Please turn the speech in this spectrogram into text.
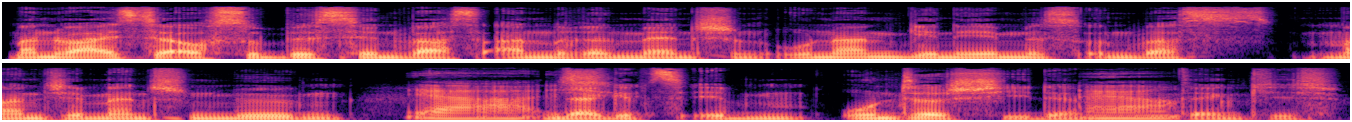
man weiß ja auch so ein bisschen, was anderen Menschen unangenehm ist und was manche Menschen mögen. Ja. Und da gibt es eben Unterschiede, Ja. denke ich.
